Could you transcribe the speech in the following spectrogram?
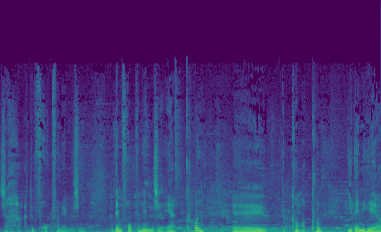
så har du frugtfornemmelsen. Og den frugtfornemmelse er kun, øh, det kommer kun i den her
